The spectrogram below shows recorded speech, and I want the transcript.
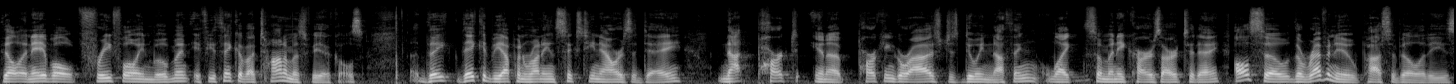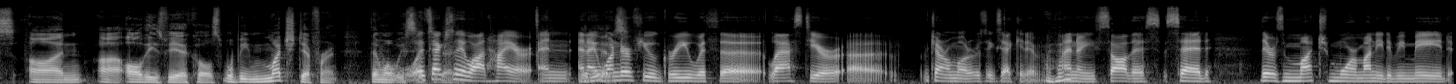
They'll enable free flowing movement. If you think of autonomous vehicles, they, they could be up and running 16 hours a day, not parked in a parking garage just doing nothing like so many cars are today. Also, the revenue possibilities on uh, all these vehicles will be much different than what we see. Well, it's today. actually a lot higher, and and it I is. wonder if you agree with the last year uh, General Motors executive, mm-hmm. I know you saw this, said there's much more money to be made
